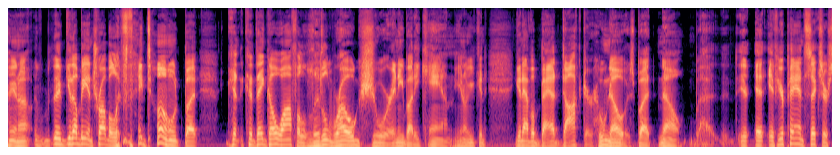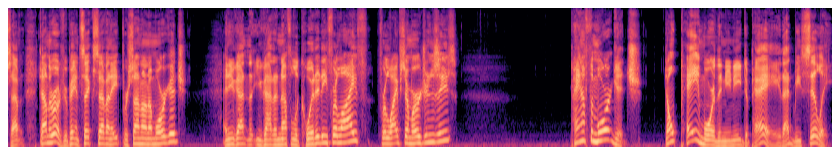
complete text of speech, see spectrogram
you know, they'll be in trouble if they don't, but could, could they go off a little rogue? Sure, anybody can. You know, you could you could have a bad doctor. Who knows? But no, uh, if you're paying six or seven down the road, if you're paying six, seven, eight percent on a mortgage, and you got you got enough liquidity for life for life's emergencies, pay off the mortgage. Don't pay more than you need to pay. That'd be silly.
